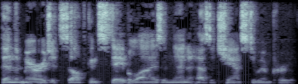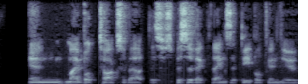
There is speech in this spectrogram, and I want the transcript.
then the marriage itself can stabilize and then it has a chance to improve. And my book talks about the specific things that people can do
